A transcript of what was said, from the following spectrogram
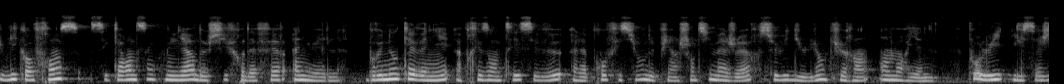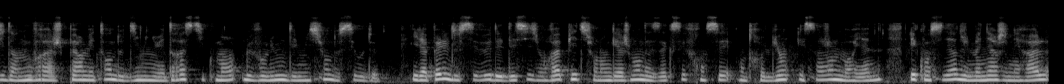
publics en France, c'est 45 milliards de chiffre d'affaires annuel. Bruno Cavagnier a présenté ses vœux à la profession depuis un chantier majeur, celui du Lyon-Turin en Maurienne. Pour lui, il s'agit d'un ouvrage permettant de diminuer drastiquement le volume d'émissions de CO2. Il appelle de ses voeux des décisions rapides sur l'engagement des accès français entre Lyon et Saint-Jean-de-Maurienne et considère d'une manière générale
